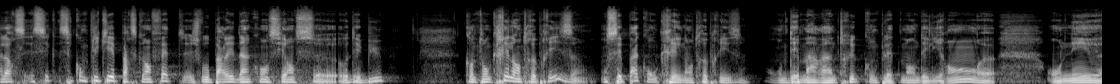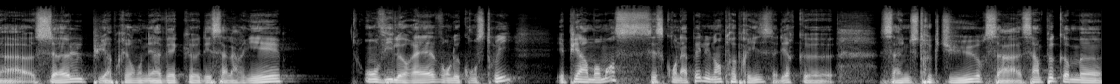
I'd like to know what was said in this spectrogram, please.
Alors c'est compliqué parce qu'en fait, je vous parlais d'inconscience euh, au début. Quand on crée l'entreprise, on ne sait pas qu'on crée une entreprise. On démarre un truc complètement délirant. Euh, on est euh, seul, puis après on est avec des salariés. On vit le rêve, on le construit. Et puis à un moment, c'est ce qu'on appelle une entreprise, c'est-à-dire que ça a une structure, ça, c'est un peu comme euh,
